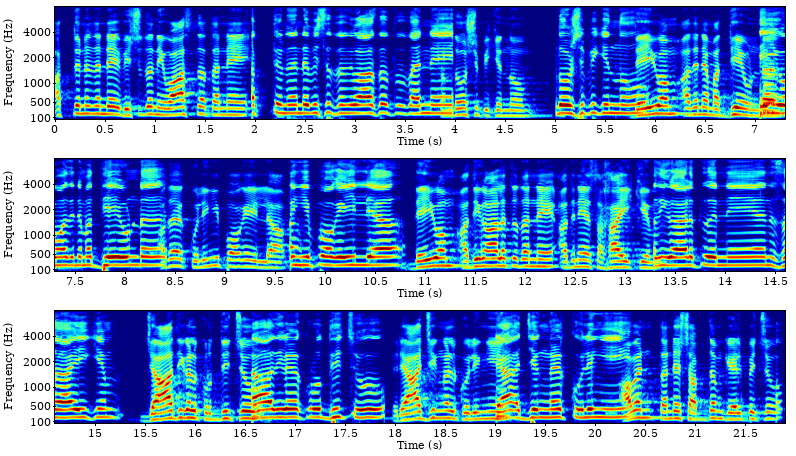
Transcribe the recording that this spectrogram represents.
അത്യുന്നതന്റെ വിശുദ്ധ നിവാസത്തെ തന്നെ അത്യുനന്ദന്റെ വിശുദ്ധ നിവാസത്തെ തന്നെ സന്തോഷിപ്പിക്കുന്നു. സന്തോഷിപ്പിക്കുന്നു. ദൈവം അതിന്റെ മധ്യയുണ്ട്. ദൈവം അതിന്റെ മധ്യയുണ്ട്. അത് കുലുങ്ങിപ്പോകയില്ല. പോകയില്ല ദൈവം അധികാലത്ത് തന്നെ അതിനെ സഹായിക്കും. അധികാലത്ത് തന്നെ അതിനെ സഹായിക്കും. ജാതികൾ ക്രുദ്ധിച്ചു. ജാതികൾ ക്രുദ്ധിച്ചു. രാജ്യങ്ങൾ കുലുങ്ങി. രാജ്യങ്ങൾ കുലുങ്ങി. അവൻ തന്റെ ശബ്ദം കേൾപ്പിച്ചു.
